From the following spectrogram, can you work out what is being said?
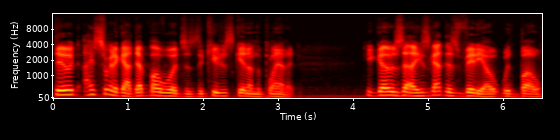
Dude, I swear to God, that Bo Woods is the cutest kid on the planet. He goes, uh, he's got this video with Bo,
